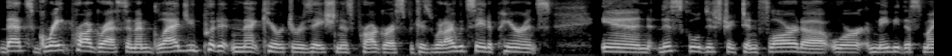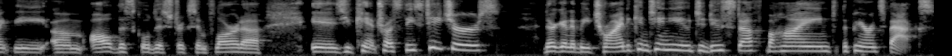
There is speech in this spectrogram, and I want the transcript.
That's great progress. And I'm glad you put it in that characterization as progress because what I would say to parents in this school district in Florida, or maybe this might be um, all the school districts in Florida, is you can't trust these teachers. They're going to be trying to continue to do stuff behind the parents' backs.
